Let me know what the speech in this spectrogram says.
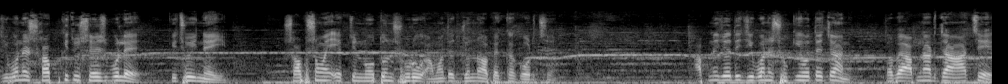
জীবনের সব কিছু শেষ বলে কিছুই নেই। সবসময় একটি নতুন শুরু আমাদের জন্য অপেক্ষা করছে। আপনি যদি জীবনে সুখী হতে চান, তবে আপনার যা আছে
